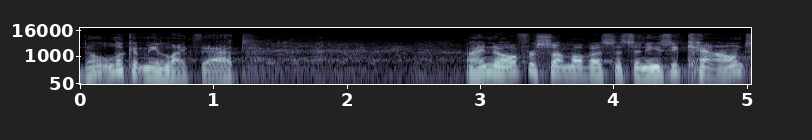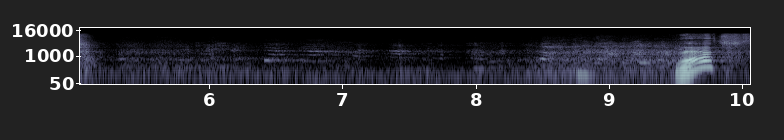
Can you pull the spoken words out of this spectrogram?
don't look at me like that. I know for some of us it's an easy count. That's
